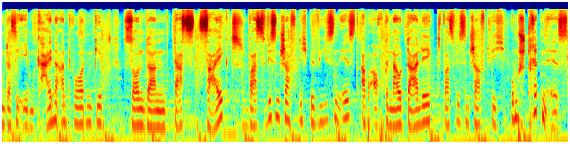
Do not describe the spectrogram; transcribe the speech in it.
Malteser-Ausstellung, dass sie eben keine Antworten gibt, sondern das zeigt, was wissenschaftlich bewiesen ist, aber auch genau darlegt, was wissenschaftlich umstritten ist.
